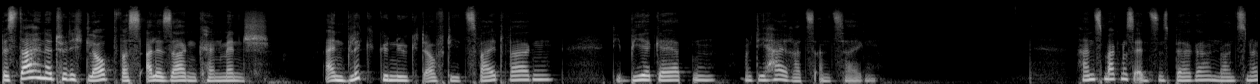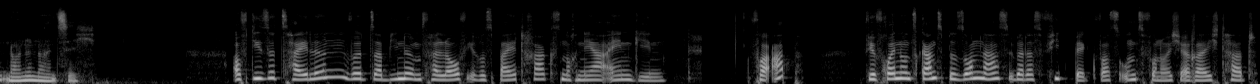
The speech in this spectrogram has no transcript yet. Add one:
Bis dahin natürlich glaubt, was alle sagen, kein Mensch. Ein Blick genügt auf die Zweitwagen, die Biergärten und die Heiratsanzeigen. Hans Magnus Enzensberger 1999 auf diese Zeilen wird Sabine im Verlauf ihres Beitrags noch näher eingehen. Vorab, wir freuen uns ganz besonders über das Feedback, was uns von euch erreicht hat.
